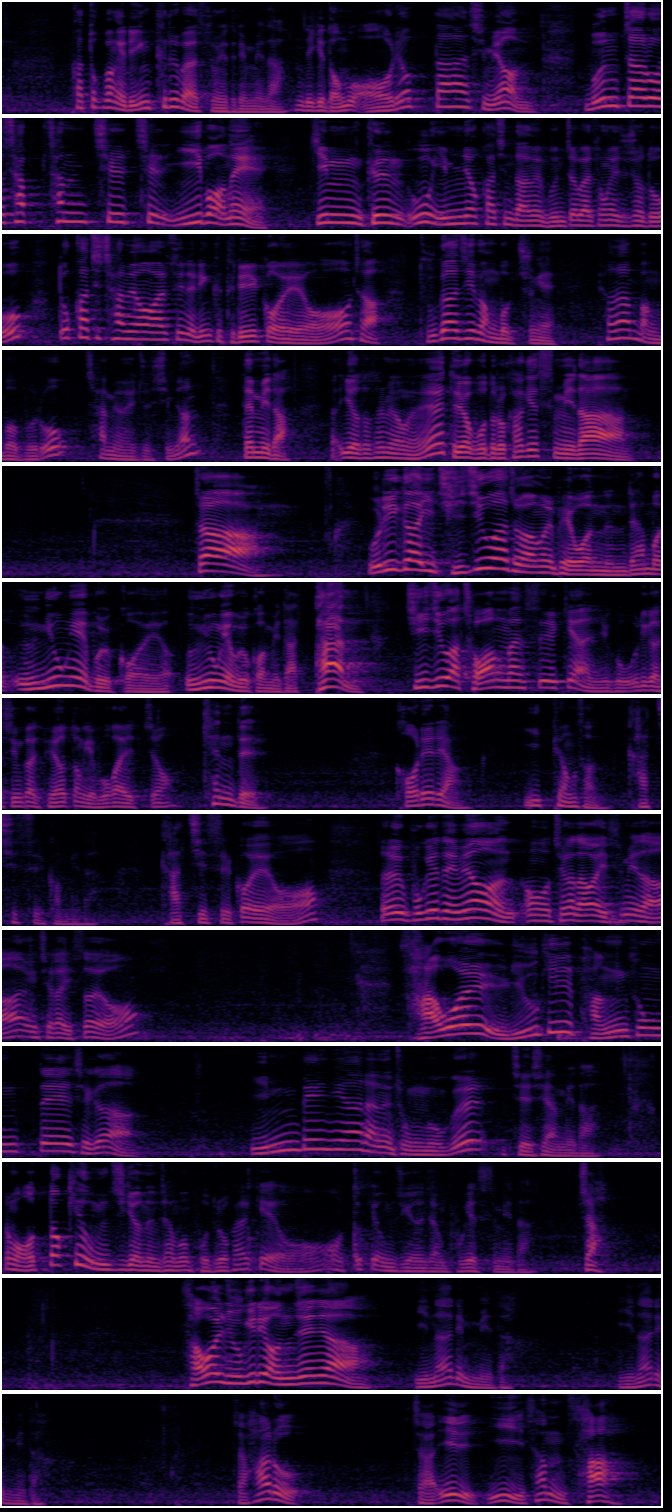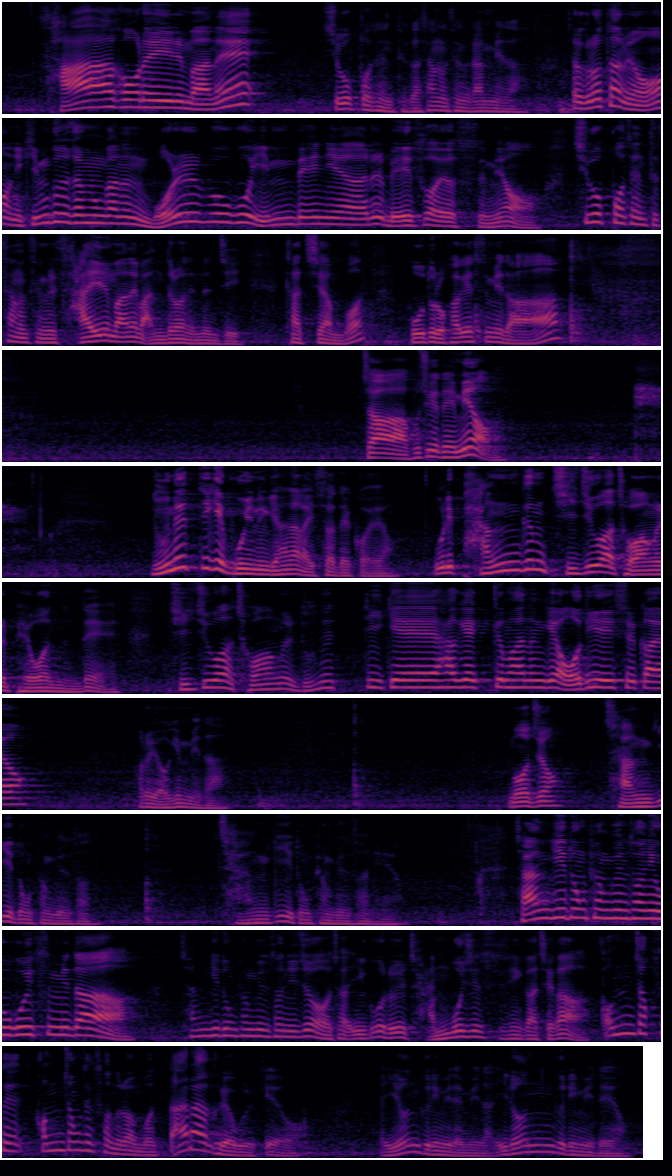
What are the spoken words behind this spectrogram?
카톡방에 링크를 발송해 드립니다. 근데 이게 너무 어렵다 하시면 문자로 샵 3772번에 김근우 입력하신 다음에 문자 발송해 주셔도 똑같이 참여할 수 있는 링크 드릴 거예요. 자, 두 가지 방법 중에 편한 방법으로 참여해 주시면 됩니다. 자, 이어서 설명을 드려보도록 하겠습니다. 자, 우리가 이 지지와 저항을 배웠는데 한번 응용해 볼 거예요. 응용해 볼 겁니다. 단, 지지와 저항만 쓸 게 아니고 우리가 지금까지 배웠던 게 뭐가 있죠? 캔들, 거래량, 이평선 같이 쓸 겁니다. 같이 쓸 거예요. 자, 여기 보게 되면 어, 제가 나와 있습니다. 여기 제가 있어요. 4월 6일 방송 때 제가 인베니아라는 종목을 제시합니다. 그럼 어떻게 움직였는지 한번 보도록 할게요. 어떻게 움직였는지 한번 보겠습니다. 자, 4월 6일이 언제냐? 이날입니다. 이날입니다. 자, 하루. 자, 1, 2, 3, 4. 4거래일 만에 15%가 상승을 합니다. 자 그렇다면 이 김근우 전문가는 뭘 보고 인베니아를 매수하였으며 15% 상승을 4일 만에 만들어냈는지 같이 한번 보도록 하겠습니다. 자 보시게 되면 눈에 띄게 보이는 게 하나가 있어야 될 거예요. 우리 방금 지지와 저항을 배웠는데 지지와 저항을 눈에 띄게 하게끔 하는 게 어디에 있을까요? 바로 여기입니다. 뭐죠? 장기 이동 평균선. 장기 이동 평균선이에요. 장기 이동 평균선이 오고 있습니다. 장기 이동 평균선이죠. 자, 이거를 잘안 보실 수 있으니까 제가 검정색, 검정색 선으로 한번 따라 그려볼게요. 자, 이런 그림이 됩니다. 이런 그림이 돼요.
